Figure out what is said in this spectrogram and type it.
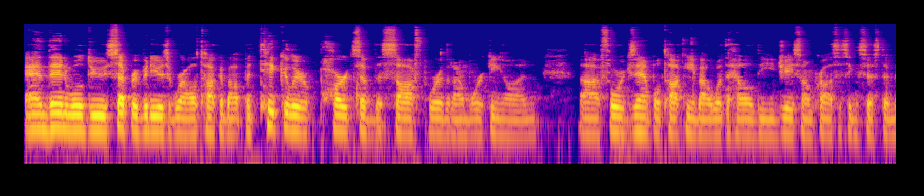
And then we'll do separate videos where I'll talk about particular parts of the software that I'm working on uh, for example, talking about what the hell the JSON processing system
